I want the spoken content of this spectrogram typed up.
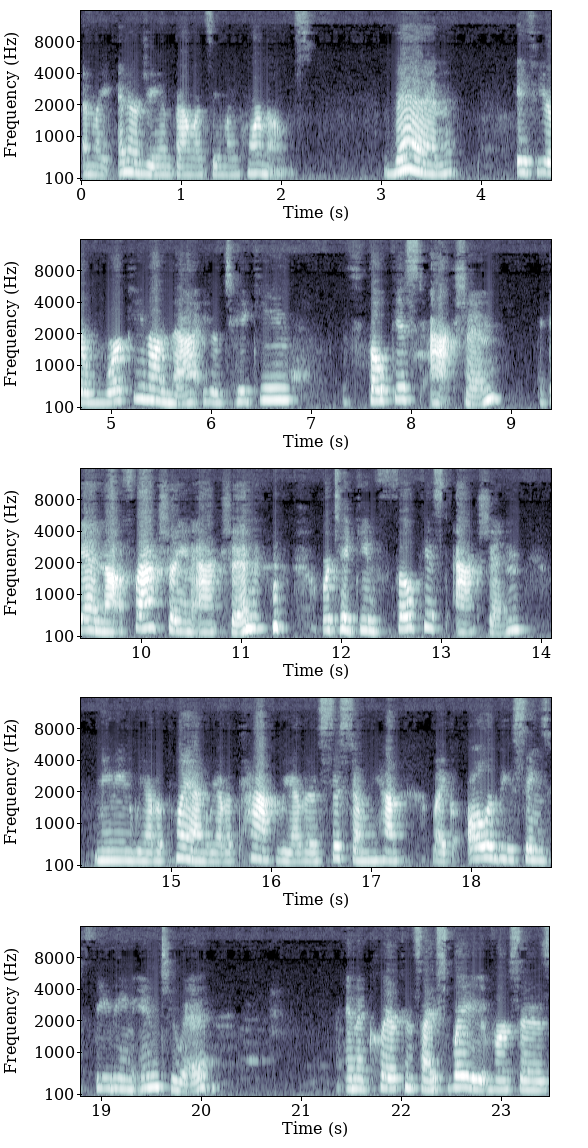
and my energy and balancing my hormones. Then, if you're working on that, you're taking focused action. Again, not fracturing action. We're taking focused action meaning we have a plan, we have a path, we have a system, we have like all of these things feeding into it in a clear, concise way versus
